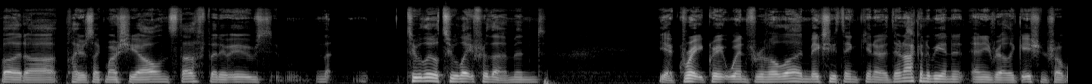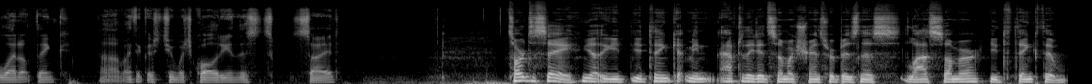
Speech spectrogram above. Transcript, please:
but uh, players like Martial and stuff. But it, it was too little, too late for them. And yeah, great, great win for Villa, and makes you think. You know, they're not going to be in any relegation trouble. I don't think. Um, I think there's too much quality in this side. It's hard to say. Yeah, you'd, you'd think. I mean, after they did so much transfer business last summer, you'd think that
